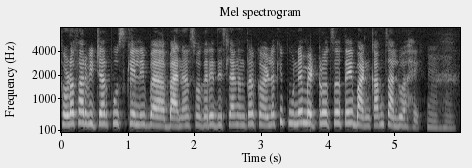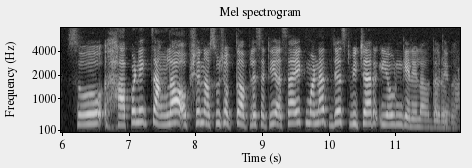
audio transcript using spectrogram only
थोडंफार विचारपूस केली बॅनर्स वगैरे दिसल्यानंतर कळलं की पुणे मेट्रोचं ते बांधकाम चालू आहे. सो हा पण एक चांगला ऑप्शन असू शकतो आपल्यासाठी असा एक मनात जस्ट विचार येऊन गेलेला होता तेव्हा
